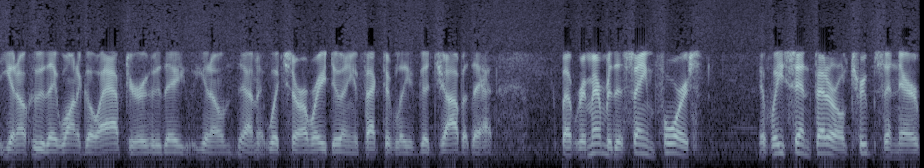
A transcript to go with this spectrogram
you know, who they want to go after, who they, you know, I mean, which they're already doing effectively a good job of that. But remember, the same force, if we send federal troops in there,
